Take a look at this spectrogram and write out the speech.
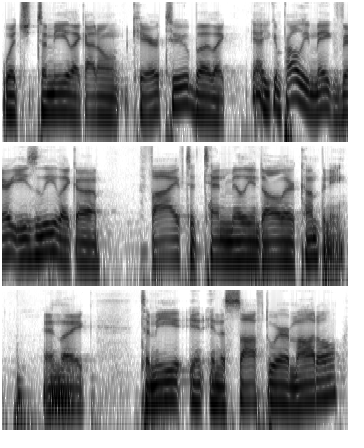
which to me like I don't care to, but like yeah, you can probably make very easily like a five to ten million dollar company, and mm-hmm. like to me in, in the software model,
